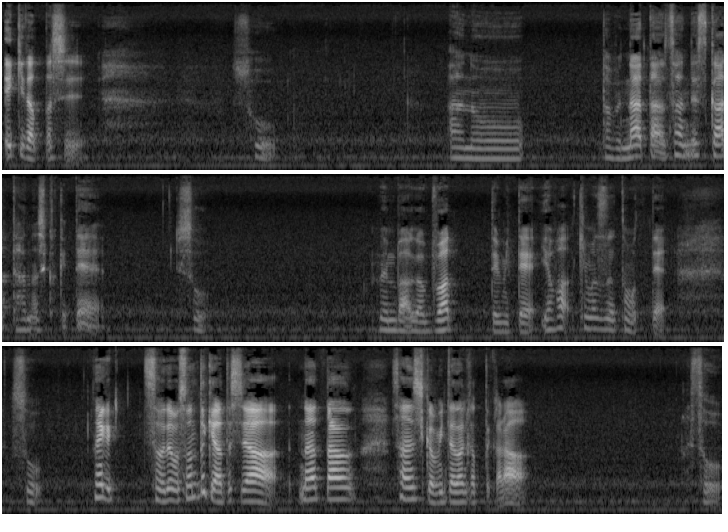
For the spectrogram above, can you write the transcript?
駅だったし。そう。あのー、多分ナータンさんですか？って話しかけて。そう。メンバーがブワッて見てやば気まずいと思って。そう。なんかそうでもその時私はナータンさんしか見てなかったから。そう。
